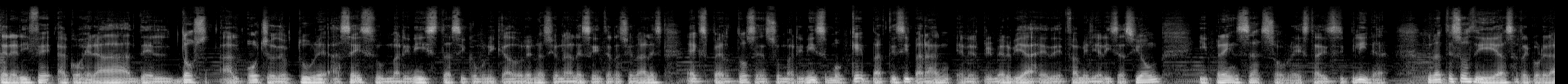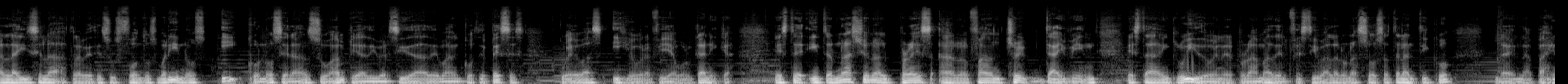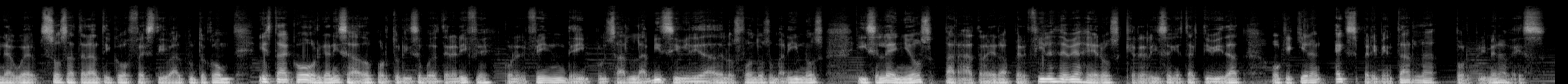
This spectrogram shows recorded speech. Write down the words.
Tenerife acogerá del 2 al 8 de octubre a seis submarinistas y comunicadores nacionales e internacionales expertos en submarinismo que participarán en el primer viaje de familiarización y prensa sobre esta disciplina. Durante esos días recorrerán la isla a través de sus fondos marinos y conocerán su amplia diversidad de bancos de peces, cuevas y geografía volcánica. Este International Press and Fan Trip Diving está incluido en el programa del Festival Arona Sos Atlántico en la página web sosatlánticofestival.com y está coorganizado por Turismo de Tenerife con el fin de impulsar la visibilidad de los fondos marinos isleños para atraer a perfiles de viajeros que realicen esta actividad o que quieran experimentarla por primera vez.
